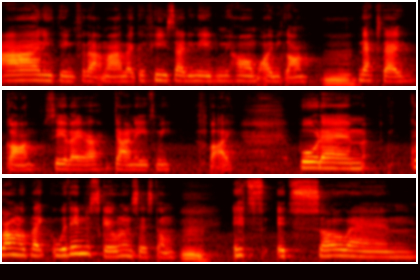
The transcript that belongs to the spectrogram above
anything for that man. Like if he said he needed me home, I'd be gone. Mm. Next day, gone. See you later. Dad needs me. Bye. But um, growing up like within the schooling system, mm. it's it's so um,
